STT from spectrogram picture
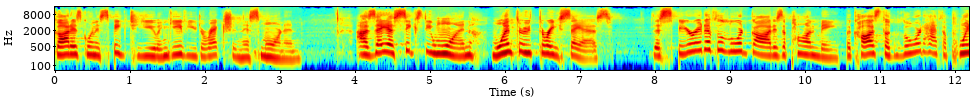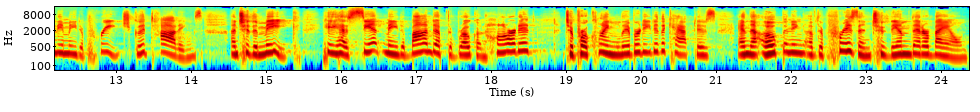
God is going to speak to you and give you direction this morning. Isaiah 61, 1 through 3 says, The Spirit of the Lord God is upon me, because the Lord hath appointed me to preach good tidings unto the meek. He has sent me to bind up the brokenhearted to proclaim liberty to the captives and the opening of the prison to them that are bound,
